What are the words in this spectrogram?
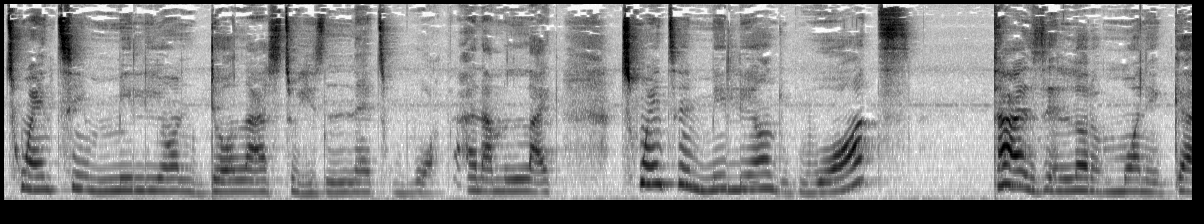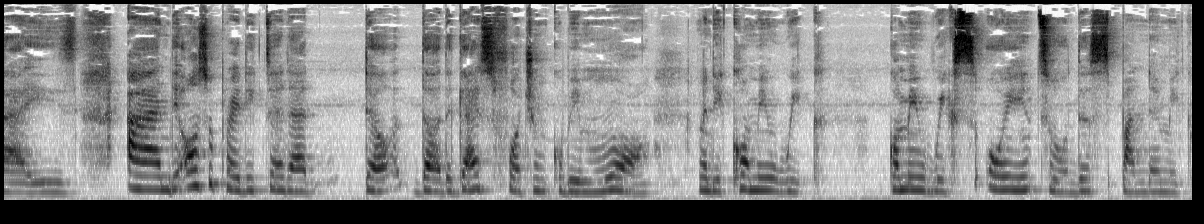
$20 million to his net worth. And I'm like, 20 million what? That is a lot of money, guys. And they also predicted that the, the, the guy's fortune could be more in the coming week, coming weeks owing to this pandemic.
